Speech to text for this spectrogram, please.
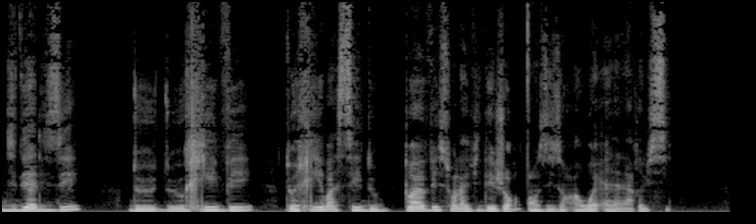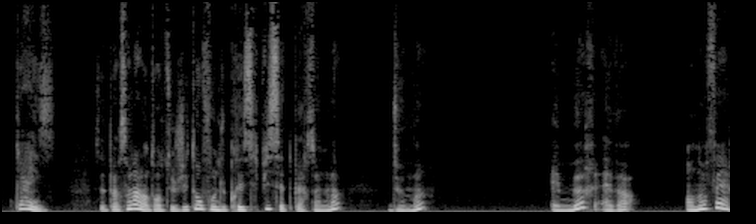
d'idéaliser, de, de rêver, de rêvasser, de baver sur la vie des gens en se disant Ah ouais, elle, elle a réussi. Guys, cette personne-là, elle entend se jeter au fond du précipice, cette personne-là, demain, elle meurt, elle va en enfer.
